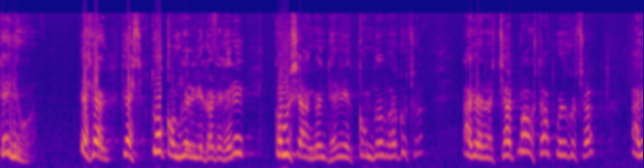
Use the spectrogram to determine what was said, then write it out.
त्यही नै हो। यसलाई त्यस त्यो कमजोरीले गर्दाखेरि कम्युनिस्ट आन्दोलन धेरै कमजोर भएको छ। आज रक्षात्मक अवस्थामा पुगेको छ। आज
